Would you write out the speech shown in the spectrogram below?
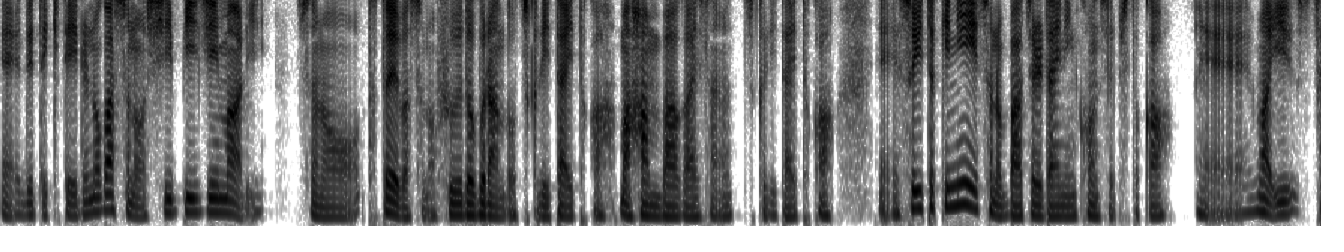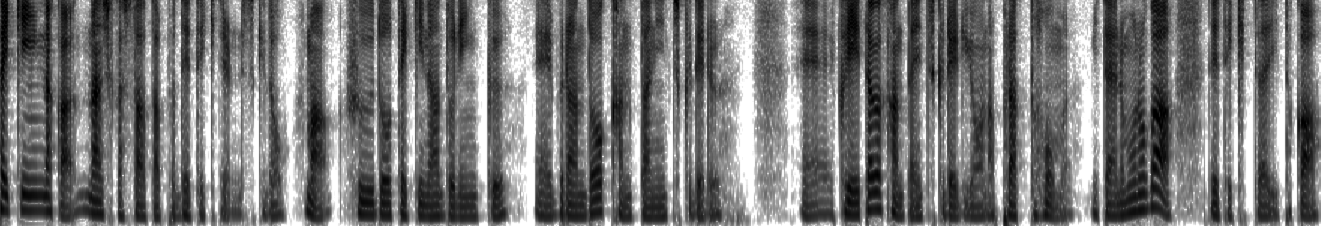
えー出てきているのが、その CPG 周り。その例えばそのフードブランドを作りたいとか、まあ、ハンバーガー屋さんを作りたいとか、えーそういう時にそのバーチャルダイニングコンセプトとか、えーまあ、い最近なんか何社かスタートアップ出てきてるんですけど、まあ、フード的なドリンク、えーブランドを簡単に作れる、えークリエイターが簡単に作れるようなプラットフォームみたいなものが出てきたりとか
